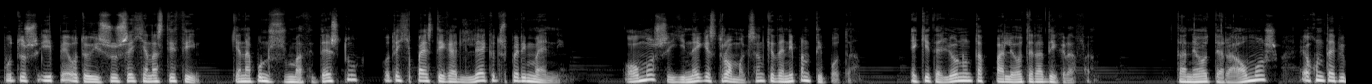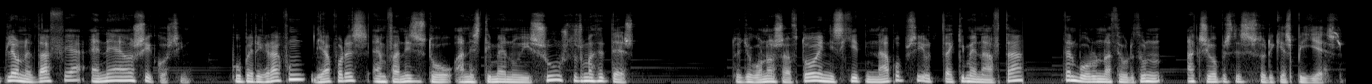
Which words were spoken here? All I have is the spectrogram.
που τους είπε ότι ο Ιησούς έχει αναστηθεί και να πούν στους μαθητές του ότι έχει πάει στη Γαλιλαία και τους περιμένει. Όμως οι γυναίκες τρόμαξαν και δεν είπαν τίποτα. Εκεί τελειώνουν τα παλαιότερα αντίγραφα. Τα νεότερα όμως έχουν τα επιπλέον εδάφια 9 έως 20, που περιγράφουν διάφορες εμφανίσεις του ανεστημένου Ιησού στους μαθητές του. Το γεγονός αυτό ενισχύει την άποψη ότι τα κείμενα αυτά δεν μπορούν να θεωρηθούν αξιόπιστες ιστορικές πηγές.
